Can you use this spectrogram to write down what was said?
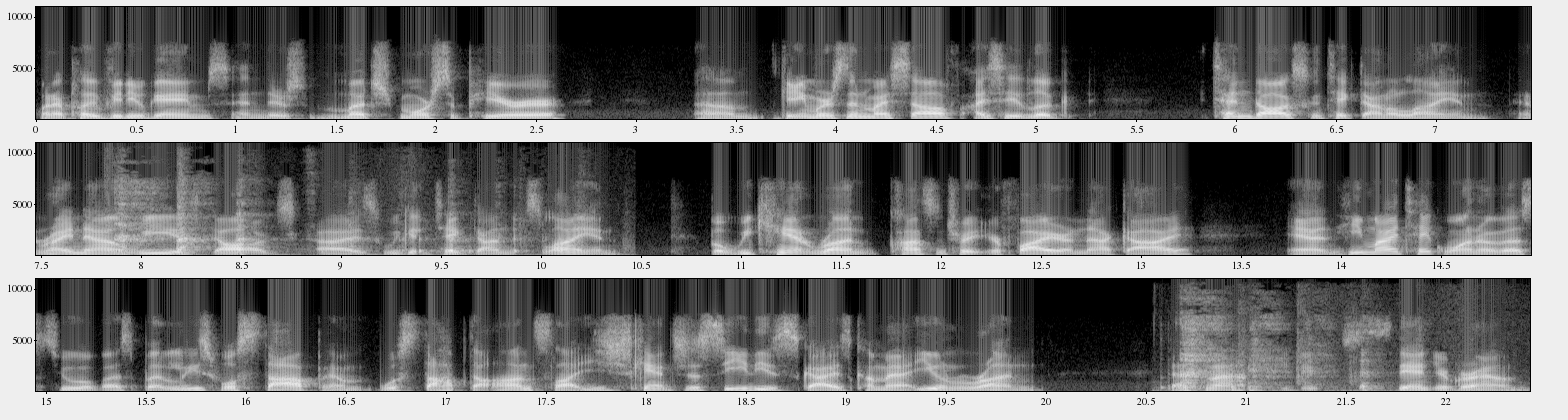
when I play video games and there's much more superior um, gamers than myself, I say, look, 10 dogs can take down a lion. And right now, we as dogs, guys, we can take down this lion, but we can't run. Concentrate your fire on that guy. And he might take one of us, two of us, but at least we'll stop him. We'll stop the onslaught. You just can't just see these guys come at you and run. That's not how you do. Stand your ground.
